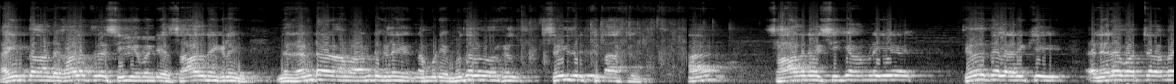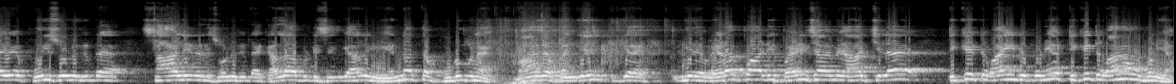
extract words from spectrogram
ஐந்தாண்டு காலத்தில் செய்ய வேண்டிய சாதனைகளை இந்த ரெண்டாம் ஆண்டுகளை நம்முடைய முதல்வர்கள் செய்திருக்கிறார்கள். ஆ? சாதனை செய்யாமலேயே தேர்தல் அறிக்கை நிறைவேற்றாமலேயே பொய் சொல்லுகின்ற ஸ்டாலின் என்று சொல்லுகின்ற கல்லாப்பட்டி செஞ்சாலும் என்னத்தை புடுங்கின? மாக பங்கில் இங்கே இங்கே எடப்பாடி பழனிசாமி ஆட்சியில் டிக்கெட் வாங்கிட்டு போனியா? டிக்கெட் வாங்காமல் போனியா?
